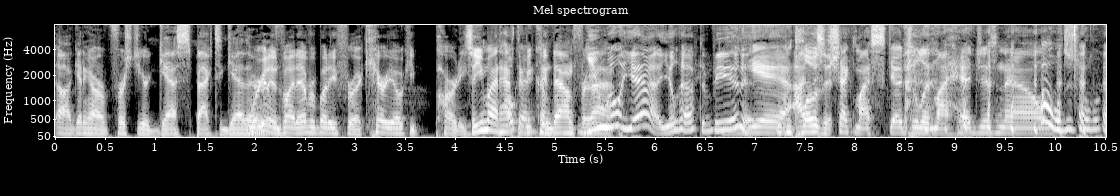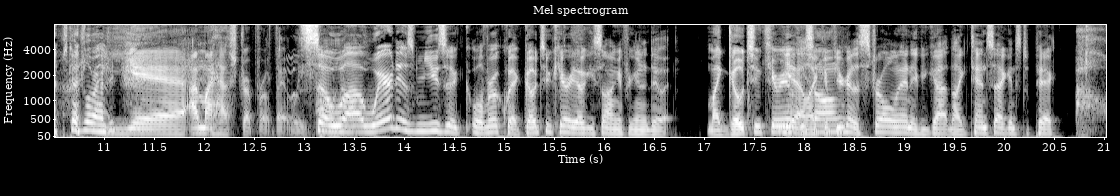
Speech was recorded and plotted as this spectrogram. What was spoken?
uh, getting our first year guests back together. We're going to invite everybody for a karaoke party. so you might have to be come down for you that. will, yeah. You'll have to be in it. Yeah, close I it. just check my schedule in my head just now. Oh, we'll just we'll schedule around you. Yeah, I might have strep throat that week. So, uh, where does music? Well, real quick, go to karaoke song if you're going to do it. my go-to karaoke yeah, like song. if you're going to stroll in, if you got like ten seconds to pick. oh,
